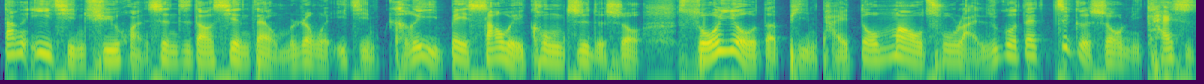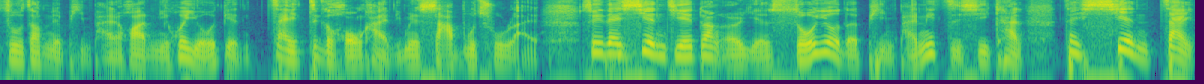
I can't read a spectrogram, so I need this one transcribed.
当疫情趋缓，甚至到现在，我们认为疫情可以被稍微控制的时候，所有的品牌都冒出来，如果在这个时候你开始铸造你的品牌的话，你会有点在这个红海里面杀不出来。所以在现阶段而言，所有的品牌，你仔细细看，在现在。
